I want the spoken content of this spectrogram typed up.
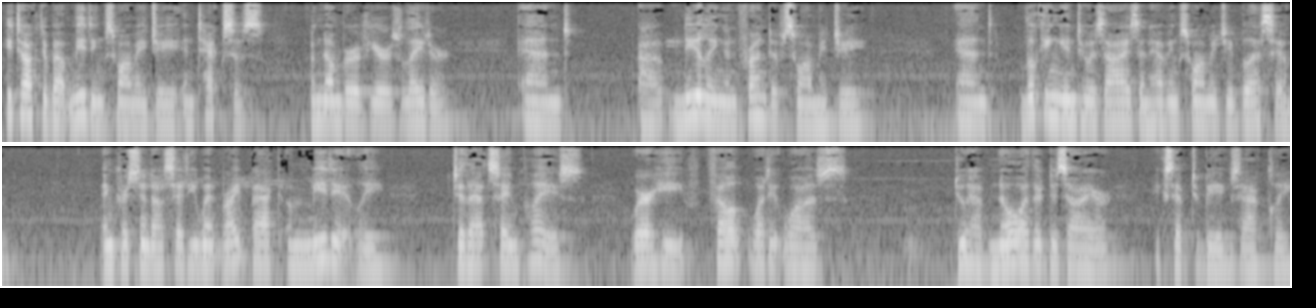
he talked about meeting Swamiji in Texas a number of years later and uh, kneeling in front of Swamiji and looking into his eyes and having Swamiji bless him. And Krishnadas said he went right back immediately to that same place where he felt what it was to have no other desire except to be exactly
